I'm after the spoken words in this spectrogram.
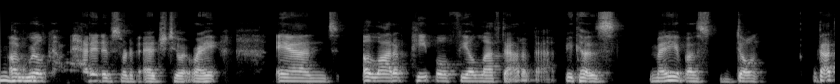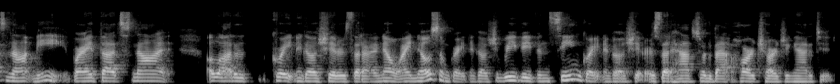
Mm-hmm. A real competitive sort of edge to it, right? And a lot of people feel left out of that because many of us don't that's not me, right? That's not a lot of great negotiators that I know. I know some great negotiators. We've even seen great negotiators that have sort of that hard charging attitude.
